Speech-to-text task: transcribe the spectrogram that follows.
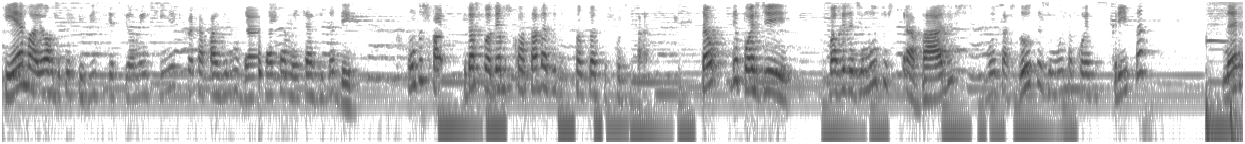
que é maior do que esse vício que esse homem tinha, que foi capaz de mudar completamente a vida dele. Um dos fatos que nós podemos contar da vida de São Francisco de Sales. Então, depois de uma vida de muitos trabalhos, muitas lutas e muita coisa escrita, né?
